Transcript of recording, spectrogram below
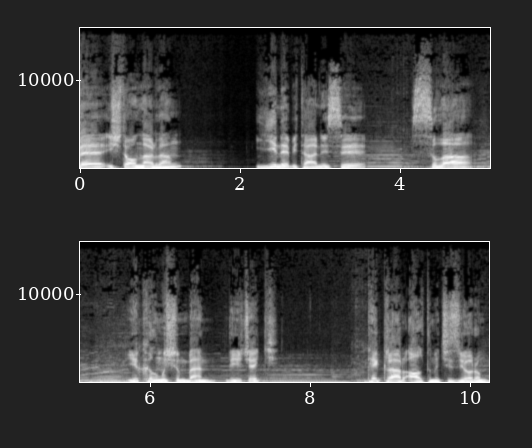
Ve işte onlardan yine bir tanesi Sıla yıkılmışım ben diyecek. Tekrar altını çiziyorum.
